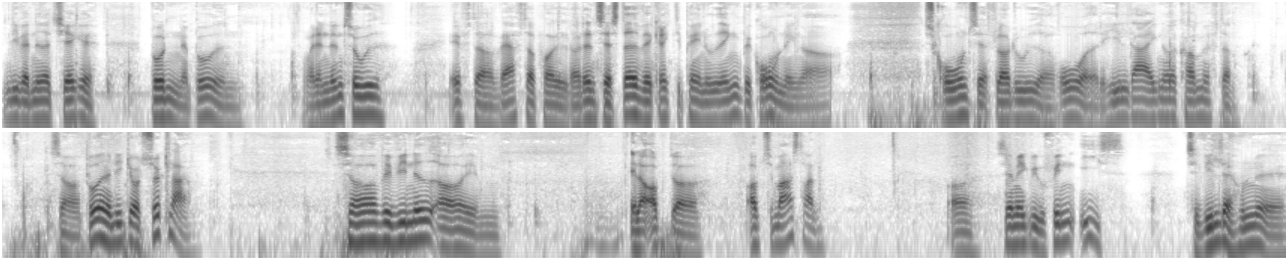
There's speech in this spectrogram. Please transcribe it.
Lige været nede og tjekke bunden af båden, hvordan den så ud efter værftopholdet, og den ser stadigvæk rigtig pæn ud. Ingen begroning, og skruen ser flot ud, og roret og det hele. Der er ikke noget at komme efter. Så båden er lige gjort søklar. Så vil vi ned og... Øhm, eller op, der, op til Marstrand. Og se om ikke vi kunne finde is til Vilda. Hun øh,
